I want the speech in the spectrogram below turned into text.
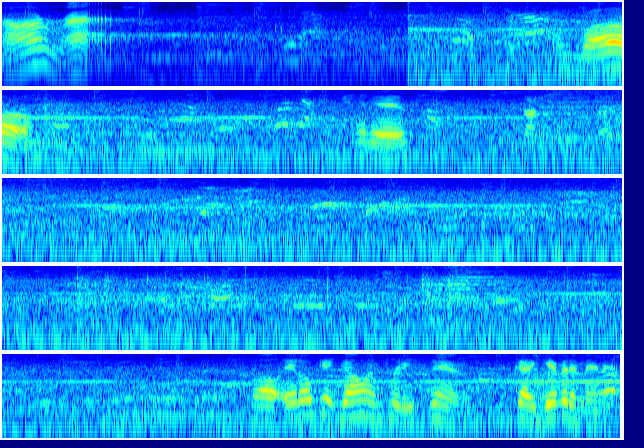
All right. Whoa. It is. It'll get going pretty soon. Just gotta give it a minute.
